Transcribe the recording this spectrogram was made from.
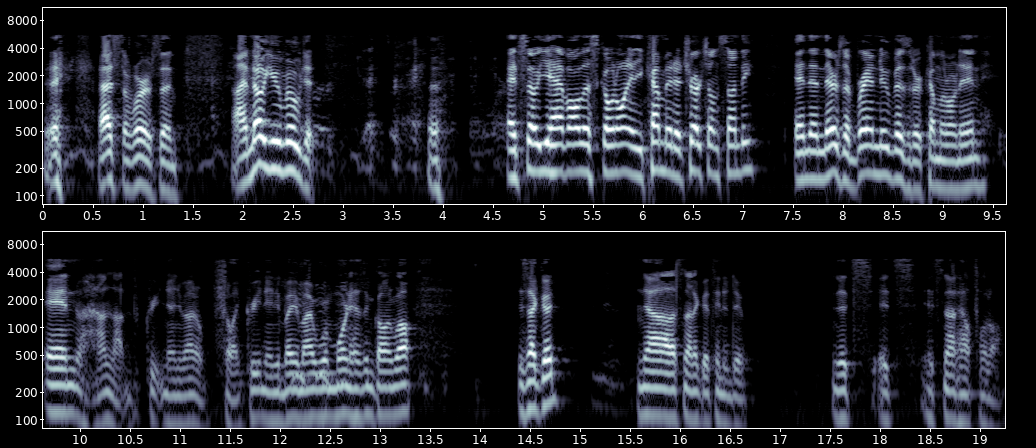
That's the worst. And I know you moved it. and so you have all this going on, and you come into church on Sunday, and then there's a brand new visitor coming on in, and I'm not greeting anybody. I don't feel like greeting anybody. My morning hasn't gone well. Is that good? No, that's not a good thing to do. It's it's it's not helpful at all.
